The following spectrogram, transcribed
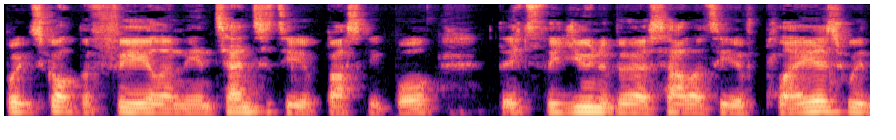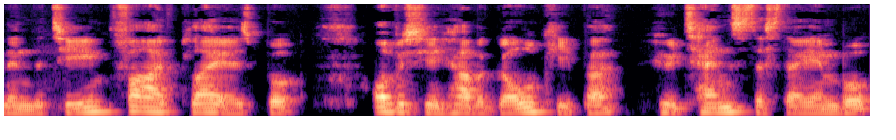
But it's got the feel and the intensity of basketball. It's the universality of players within the team, five players. But obviously, you have a goalkeeper who tends to stay in, but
